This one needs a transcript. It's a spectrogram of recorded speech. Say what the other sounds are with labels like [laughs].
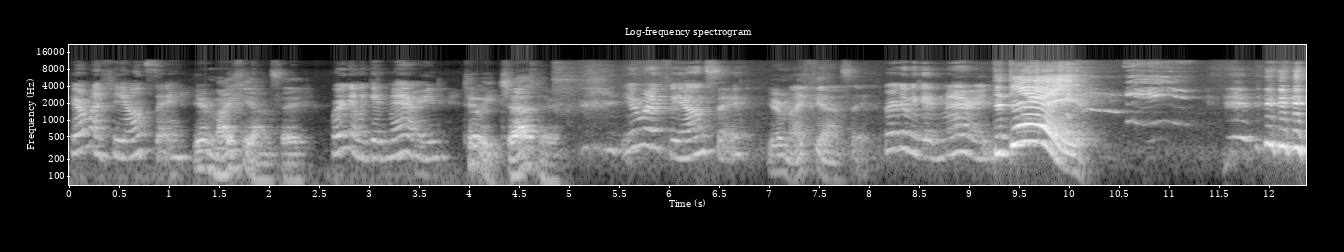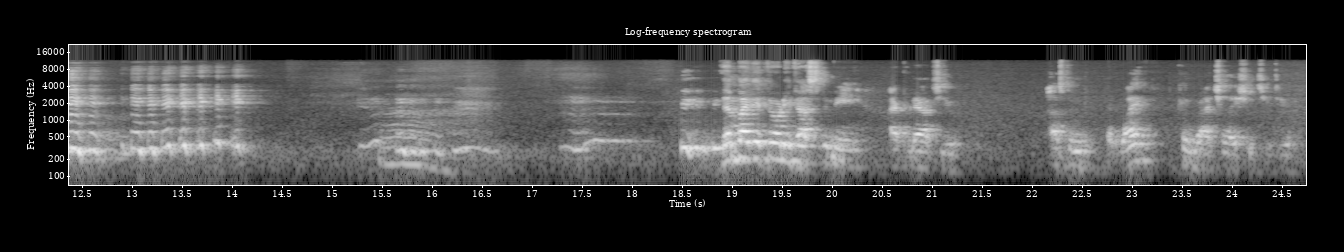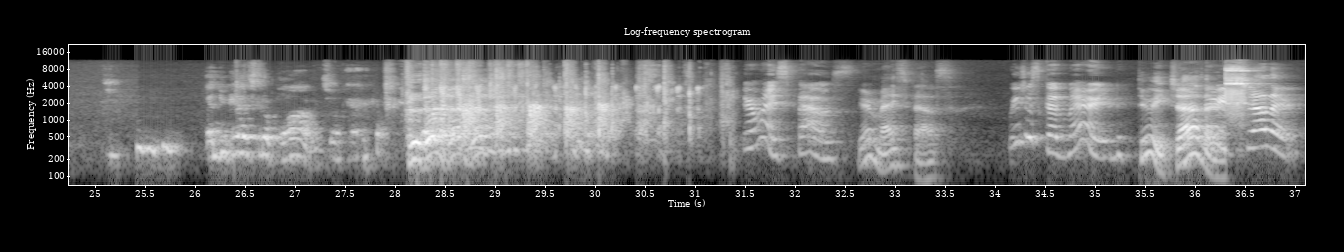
You're my fiance. You're my fiance. We're gonna get married. To each other. [laughs] You're my fiance. You're my fiance. We're gonna get married. Today! [laughs] Then by the authority vested in me, I pronounce you husband and wife. Congratulations, you two. [laughs] And you guys can applaud, it's okay. You're my spouse. You're my spouse. We just got married. To each other. To each other.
